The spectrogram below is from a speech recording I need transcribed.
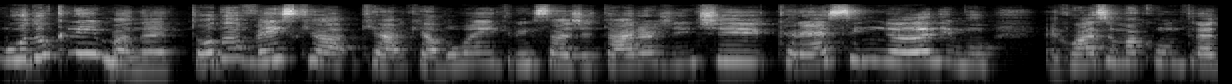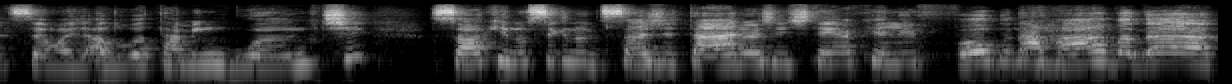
muda o clima, né? Toda vez que a, que a, que a lua entra em Sagitário, a gente cresce em ânimo. É quase uma contradição. A lua tá minguante, só que no signo de Sagitário a gente tem aquele fogo na raba da,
